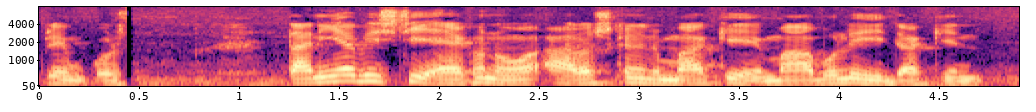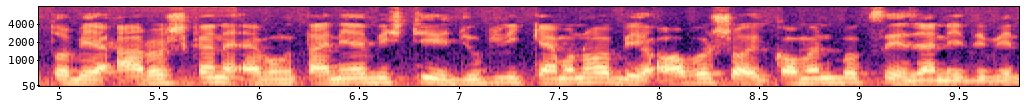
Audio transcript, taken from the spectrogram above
প্রেম করছে। তানিয়া বৃষ্টি এখনও আরশ খানের মাকে মা বলেই ডাকেন। তবে আরশ খান এবং তানিয়া বৃষ্টির জুটি কেমন হবে অবশ্যই কমেন্ট বক্সে জানিয়ে দেবেন।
